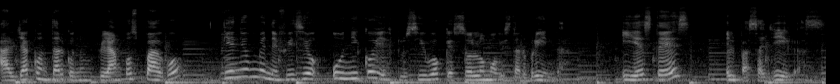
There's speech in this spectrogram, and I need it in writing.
al ya contar con un plan postpago, tiene un beneficio único y exclusivo que solo Movistar brinda, y este es el pasagigas.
